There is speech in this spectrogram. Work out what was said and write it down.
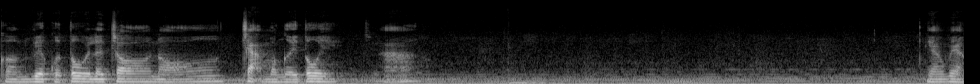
Còn việc của tôi là cho nó chạm vào người tôi. Đó nghe có vẻ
